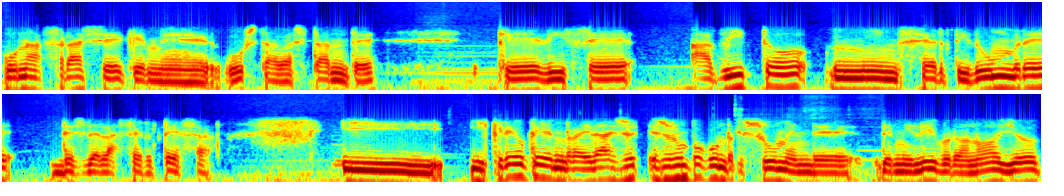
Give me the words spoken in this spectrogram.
una frase que me gusta bastante que dice habito mi incertidumbre desde la certeza. Y, creo que en realidad eso, eso, es un poco un resumen de, de, mi libro, ¿no? Yo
